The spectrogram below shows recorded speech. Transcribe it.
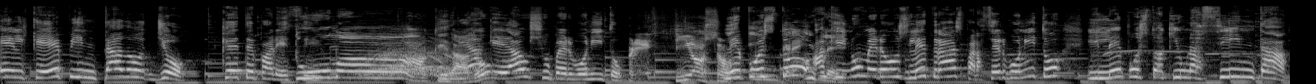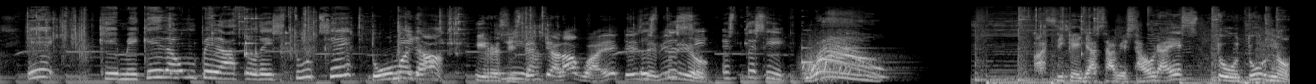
el que he pintado yo. ¿Qué te parece? ¡Toma! Ha Me ha quedado quedado súper bonito. precioso. Le he puesto increíble. aquí números, letras para hacer bonito y le he puesto aquí una cinta, ¿eh? que me queda un pedazo de estuche. Toma Mira, ya. Y resistente al agua, ¿eh? Que es de Este vidrio. sí, este sí. ¡Wow! Así que ya sabes, ahora es tu turno.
